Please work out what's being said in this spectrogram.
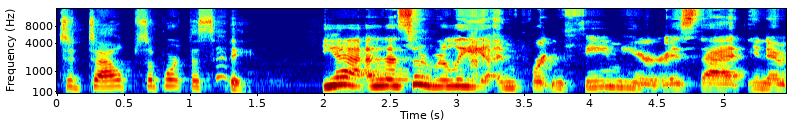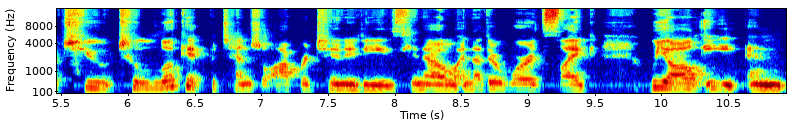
to, to help support the city. Yeah, and that's a really important theme here is that, you know, to to look at potential opportunities, you know, in other words, like we all eat and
